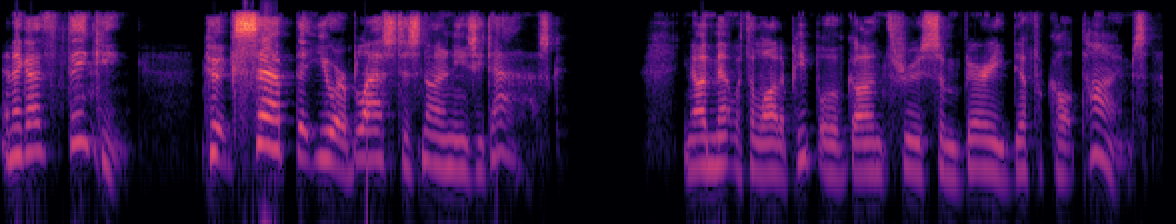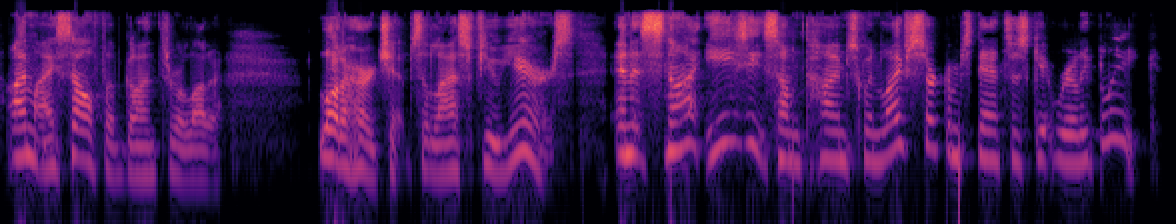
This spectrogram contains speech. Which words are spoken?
And I got thinking, To accept that you are blessed is not an easy task. You know, I've met with a lot of people who've gone through some very difficult times. I myself have gone through a lot of a lot of hardships the last few years. And it's not easy sometimes when life circumstances get really bleak.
